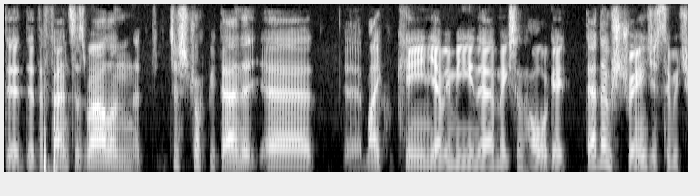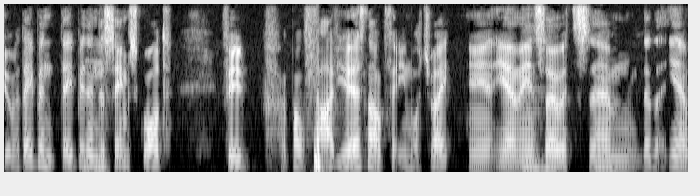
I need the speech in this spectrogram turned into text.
the, the defense as well, and it just struck me then that uh, uh, Michael Keane, Yerry Mina, Mason Holgate, they're no strangers to each other. They've been they've been mm. in the mm. same squad for about five years now, pretty much, right? Yeah, you know I mean, mm-hmm. so it's um, yeah. you know,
